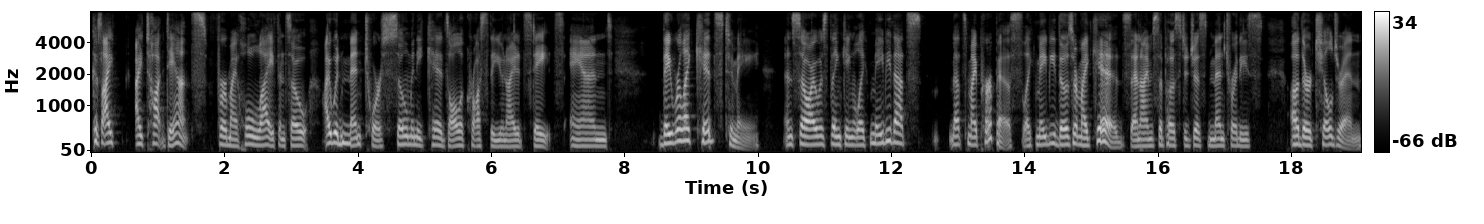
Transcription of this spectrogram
cuz I I taught dance for my whole life and so I would mentor so many kids all across the United States and they were like kids to me. And so I was thinking like maybe that's that's my purpose. Like maybe those are my kids and I'm supposed to just mentor these other children.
